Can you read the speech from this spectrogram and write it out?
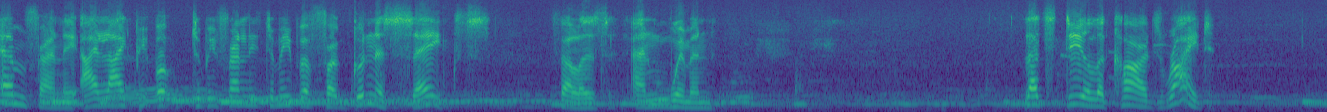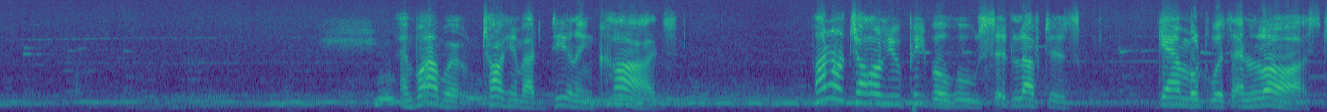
am friendly. I like people to be friendly to me, but for goodness sakes, fellas and women, let's deal the cards right. And while we're talking about dealing cards, why don't all you people who Sid Luft has gambled with and lost.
